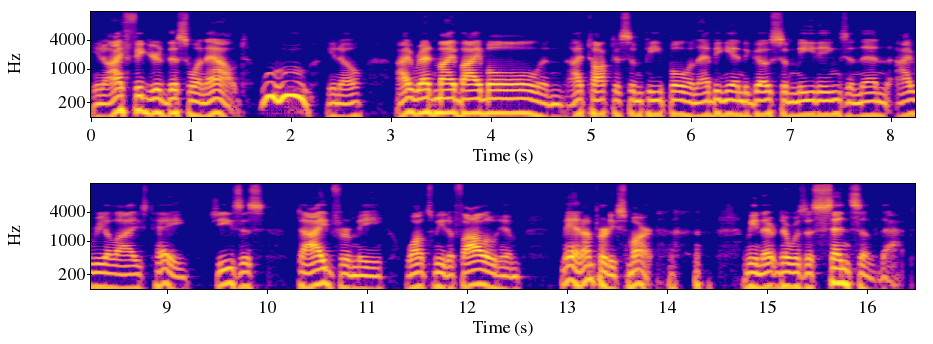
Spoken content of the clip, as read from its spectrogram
you know, I figured this one out. Woohoo! You know, I read my Bible and I talked to some people and I began to go some meetings and then I realized, hey, Jesus died for me, wants me to follow him. Man, I'm pretty smart. I mean, there, there was a sense of that.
